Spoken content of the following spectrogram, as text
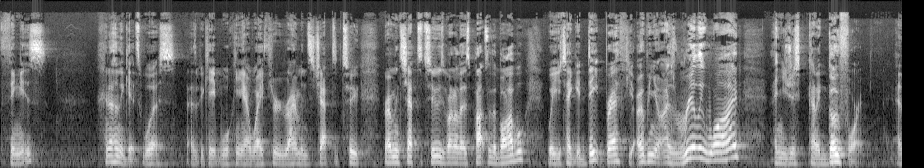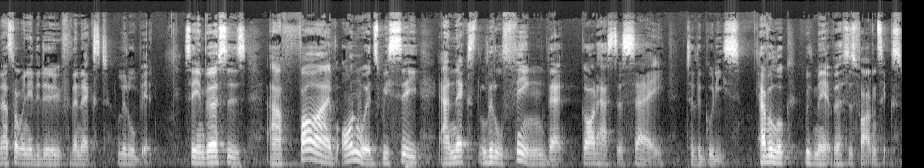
The thing is, it only gets worse as we keep walking our way through Romans chapter 2. Romans chapter 2 is one of those parts of the Bible where you take a deep breath, you open your eyes really wide, and you just kind of go for it. And that's what we need to do for the next little bit. See, in verses uh, 5 onwards, we see our next little thing that God has to say to the goodies. Have a look with me at verses 5 and 6.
